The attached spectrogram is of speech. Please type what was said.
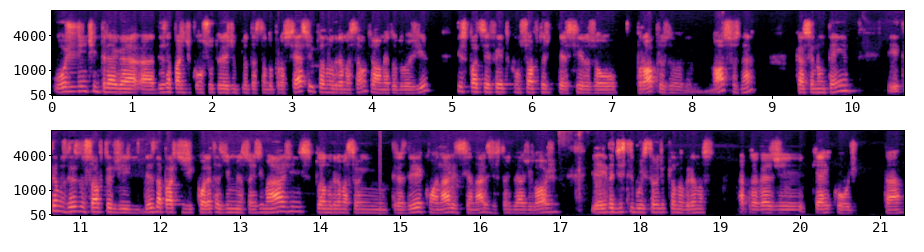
hoje a gente entrega desde a parte de consultoria de implantação do processo de planogramação, que é uma metodologia. Isso pode ser feito com software de terceiros ou próprios, nossos, né? Caso você não tenha. E temos desde o software de, desde a parte de coleta de dimensões de imagens, planogramação em 3D com análise e análise de disponibilidade de loja e ainda distribuição de planogramas através de QR Code, tá?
